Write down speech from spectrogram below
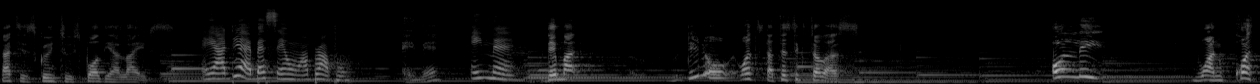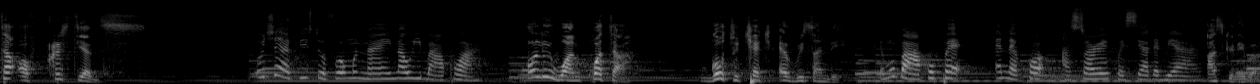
that is going to spoil their lives. ɛyɛ adeɛ a ɛbɛsɛn wɔn abrabɔ Amen. amen They might. Do you know what statistics tell us? Only one quarter of Christians, only one quarter go to church every Sunday. ɛmu baako pɛ ɛna ɛkɔ asɔre kwasi ah, ada biara Ask your neighbor.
